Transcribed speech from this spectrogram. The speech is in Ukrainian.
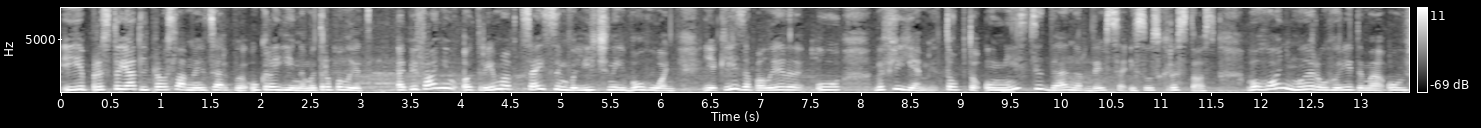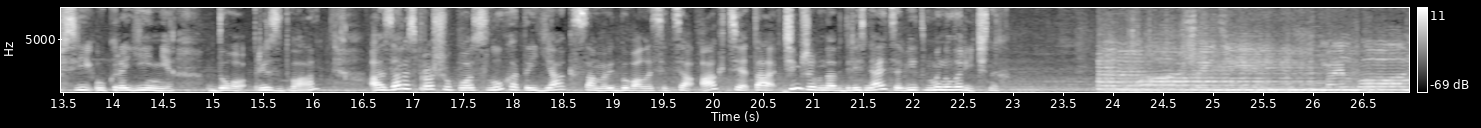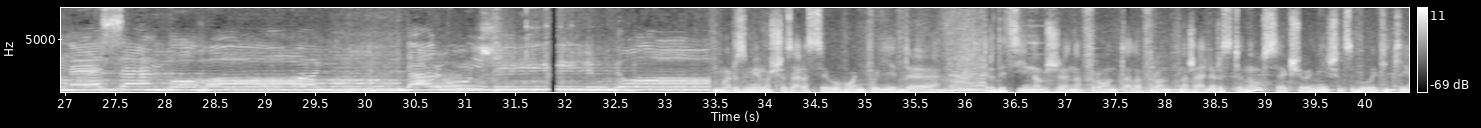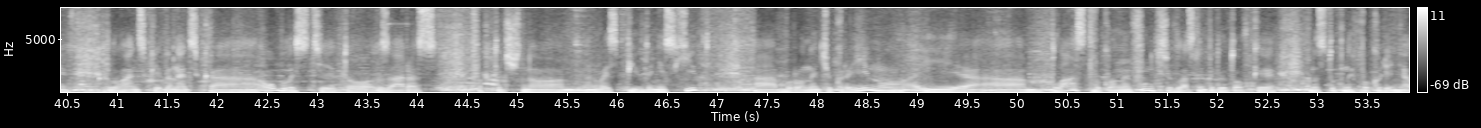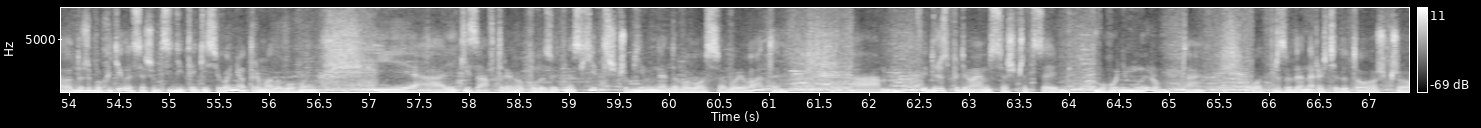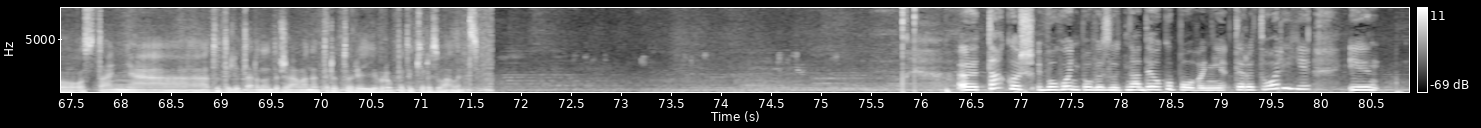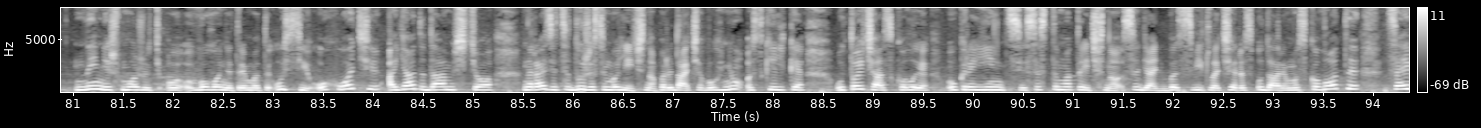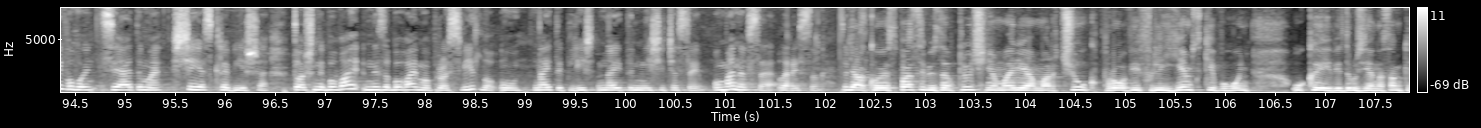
І предстоятель Православної церкви України митрополит Епіфанів отримав цей символічний вогонь, який запалили у Вифліємі, тобто у місці, де народився Ісус Христос. Вогонь миру горітиме у всій Україні до Різдва. А зараз прошу послухати, як саме відбувалася ця акція та чим же вона відрізняється від минулорічних. Розуміємо, що зараз цей вогонь поїде традиційно вже на фронт, але фронт, на жаль, розтягнувся. Якщо раніше це були тільки Луганська і Донецька області, то зараз фактично весь південь і схід боронить Україну, і пласт виконує функцію власне підготовки наступних поколінь. Але дуже би хотілося, щоб ці діти, які сьогодні отримали вогонь, і які завтра його повезуть на схід, щоб їм не довелося воювати. І дуже сподіваємося, що цей вогонь миру та от призведе нарешті до того, що остання тоталітарна держава на території Європи таки розвалиться. Е, Також вогонь повезуть на деокуповані території і. Нині ж можуть вогонь отримати усі охочі. А я додам, що наразі це дуже символічна передача вогню, оскільки у той час, коли українці систематично сидять без світла через удари москолоти, цей вогонь сяятиме ще яскравіше. Тож не бувай, не забуваймо про світло у найтепліші, найтемніші часи. У мене все, Ларисо. Дякую, спасибі за включення. Марія Марчук про віфліємський вогонь у Києві. Друзі, на сам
